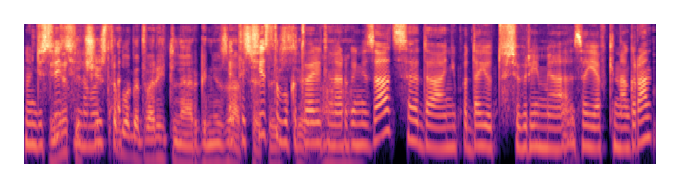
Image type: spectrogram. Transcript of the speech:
ну, действительно... И это чисто вот, благотворительная организация. Это чисто то есть, благотворительная ага. организация, да, они подают все время заявки на грант.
